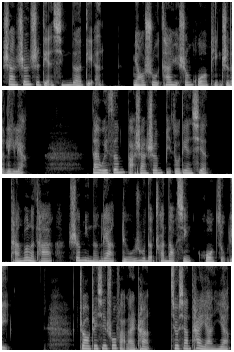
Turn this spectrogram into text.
上升是典型的点，描述参与生活品质的力量。戴维森把上升比作电线，谈论了它生命能量流入的传导性或阻力。照这些说法来看，就像太阳一样，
